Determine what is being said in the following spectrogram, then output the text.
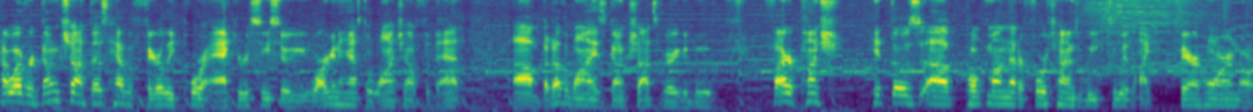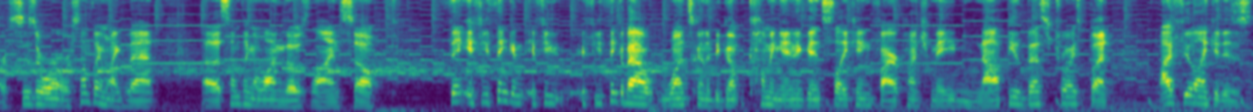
However, Gunk Shot does have a fairly poor accuracy, so you are going to have to watch out for that. Uh, but otherwise, Gunk Shot's a very good move. Fire Punch, hit those uh, Pokemon that are four times weak to it, like Ferrothorn or Scizor or something like that, uh, something along those lines. So, think if you think if you if you think about what's going to be coming in against Slaking, Fire Punch may not be the best choice, but I feel like it is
